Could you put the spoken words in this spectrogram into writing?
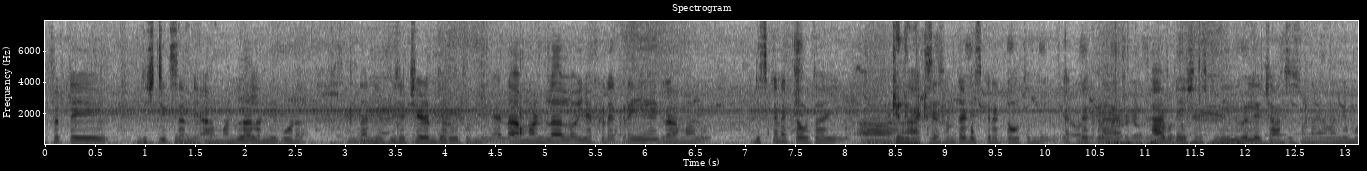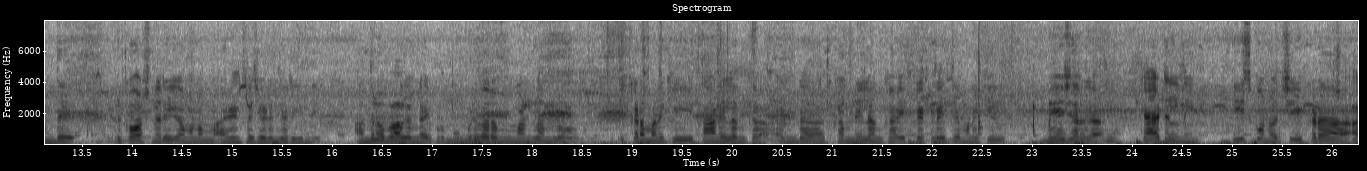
ఎఫెక్ట్ అయ్యే డిస్టిక్స్ అన్ని ఆ మండలాలన్నీ కూడా దాన్ని విజిట్ చేయడం జరుగుతుంది. అండ్ ఆ మండలాల్లో ఎక్కడెక్కడ ఏ గ్రామాలు డిస్కనెక్ట్ అవుతాయి యాక్సెస్ అంతా డిస్కనెక్ట్ అవుతుంది ఎక్కడెక్కడ హ్యాబిటేషన్స్కి నీళ్ళు వెళ్ళే ఛాన్సెస్ ఉన్నాయి అవన్నీ ముందే ప్రికాషనరీగా మనం ఐడెంటిఫై చేయడం జరిగింది. అందులో భాగంగా ఇప్పుడు ముమ్మిడివరం మండలంలో ఇక్కడ మనకి తానేలంక అండ్ కమ్నీలంక ఇక్కడెక్కడైతే మనకి మేజర్గా క్యాటిల్ని తీసుకొని వచ్చి ఇక్కడ ఆ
